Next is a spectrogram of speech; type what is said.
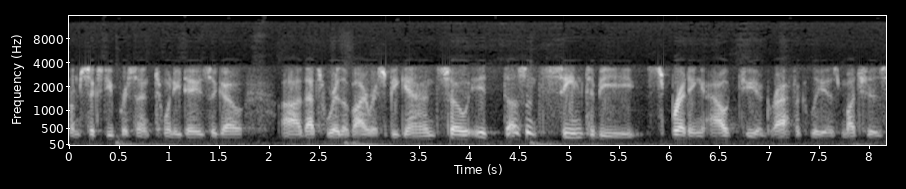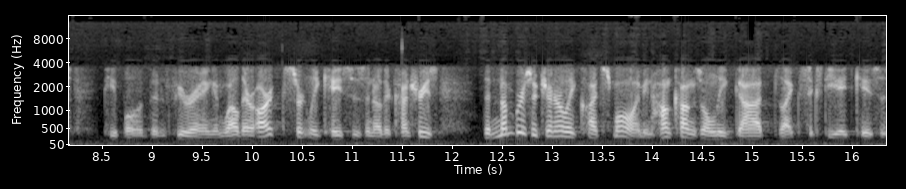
from 60% 20 days ago. Uh, that's where the virus began. So it doesn't seem to be spreading out geographically as much as people have been fearing. And while there are certainly cases in other countries, the numbers are generally quite small. I mean, Hong Kong's only got like 68 cases,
